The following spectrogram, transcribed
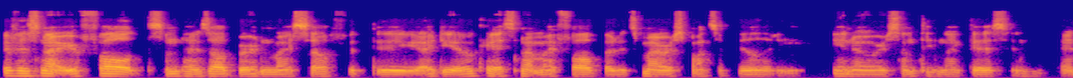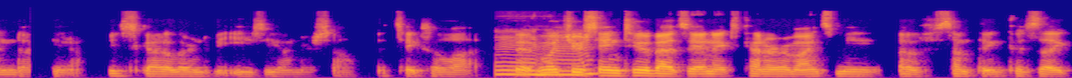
if it's not your fault, sometimes I'll burden myself with the idea, okay, it's not my fault, but it's my responsibility, you know, or something like this. And, and uh, you know, you just got to learn to be easy on yourself. It takes a lot. Mm-hmm. But what you're mm-hmm. saying too about Xanax kind of reminds me of something because, like,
